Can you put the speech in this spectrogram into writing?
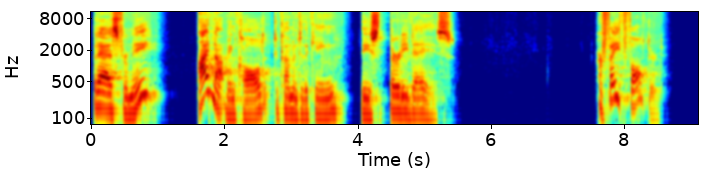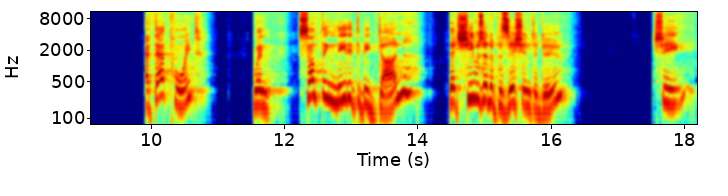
But as for me, I've not been called to come into the king these 30 days. Her faith faltered. At that point, when something needed to be done that she was in a position to do, she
